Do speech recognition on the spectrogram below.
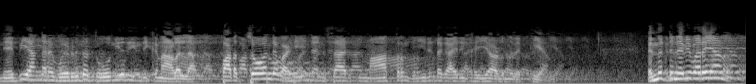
നബി അങ്ങനെ വെറുതെ തോന്നിയത് ചിന്തിക്കുന്ന ആളല്ല. പടച്ചോന്റെ വഴിയുടെ അനുസരിച്ച് മാത്രം തീരേണ്ട കാര്യം കൈയാളുന്ന വ്യക്തിയാണ്. എന്നിട്ട് നബി പറയാണ്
